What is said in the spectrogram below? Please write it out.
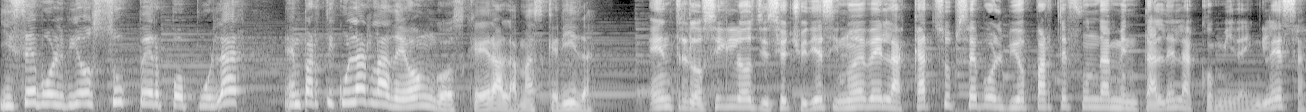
Y se volvió súper popular, en particular la de hongos, que era la más querida. Entre los siglos XVIII y XIX, la catsup se volvió parte fundamental de la comida inglesa.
